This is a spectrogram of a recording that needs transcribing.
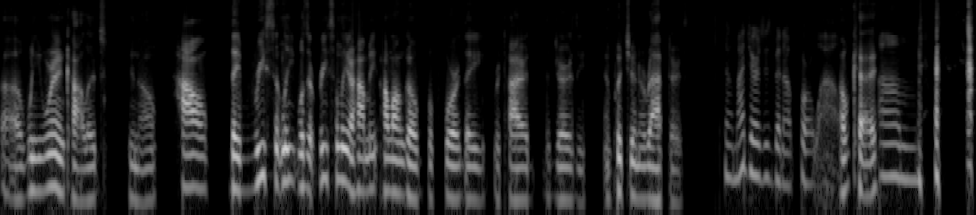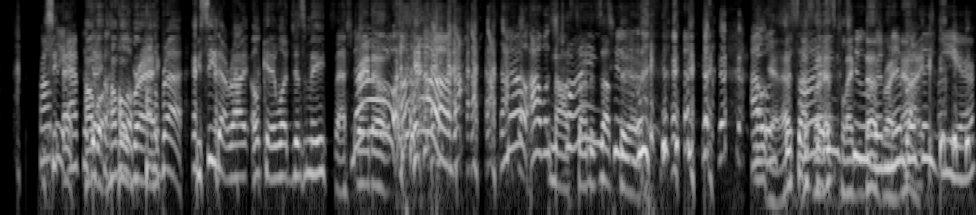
uh, when you were in college, you know how they recently was it recently or how many how long ago before they retired the jersey and put you in the Raptors? No, my jersey's been up for a while. Okay. Um, probably see- hey, after humble- the humble brag. Humble brag. You see that, right? Okay, it wasn't just me. That's No, straight up. uh-uh. no, I was Nah, trying it's up to. I No, was yeah, that's- that's- trying that's collecting to dust right now. remember the year,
